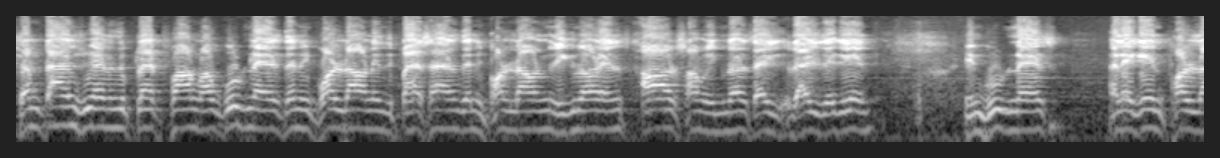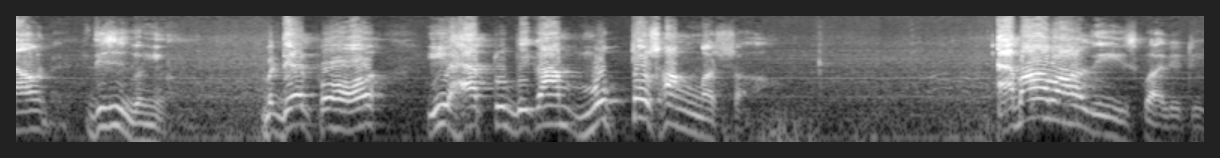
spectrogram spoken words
Sometimes we are in the platform of goodness, then we fall down in the passion, then we fall down in ignorance, or some ignorance rise again in goodness, and again fall down. This is going on. But therefore, you have to become mukta sanghasa. above all these qualities.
